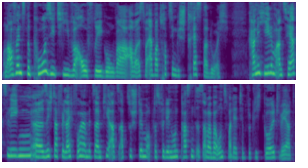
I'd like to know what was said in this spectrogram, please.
Und auch wenn es eine positive Aufregung war, aber es war, er war trotzdem gestresst dadurch. Kann ich jedem ans Herz legen, äh, sich da vielleicht vorher mit seinem Tierarzt abzustimmen, ob das für den Hund passend ist. Aber bei uns war der Tipp wirklich Gold wert.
